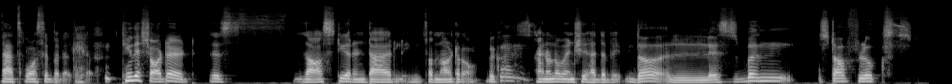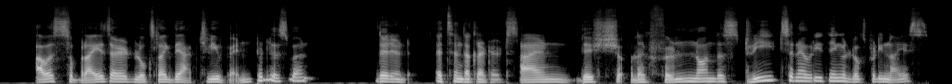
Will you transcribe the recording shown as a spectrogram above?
That's possible. I think they shot it this last year entirely, if I'm not wrong. Because I don't know when she had the baby. the Lisbon stuff looks. I was surprised that it looks like they actually went to Lisbon They didn't. It's in the credits. and they sh- like filmed on the streets and everything. It looks pretty nice.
